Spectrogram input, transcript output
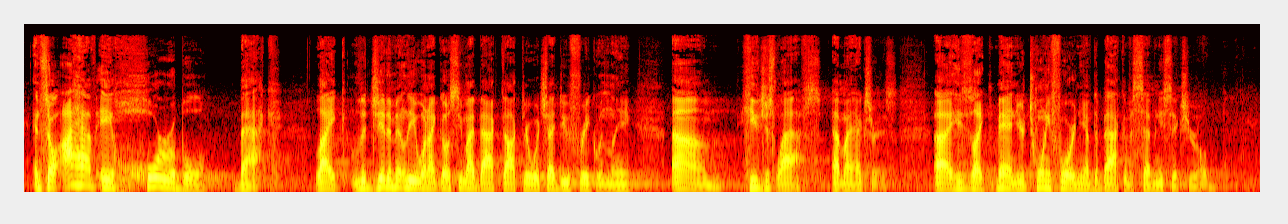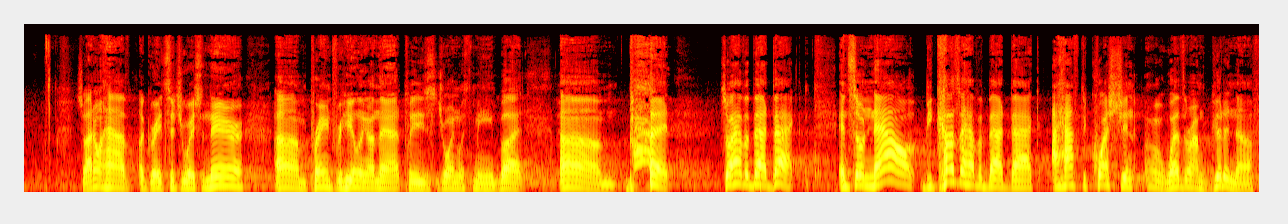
And so I have a horrible back. Like, legitimately, when I go see my back doctor, which I do frequently, um, he just laughs at my x rays. Uh, he's like, Man, you're 24 and you have the back of a 76 year old. So I don't have a great situation there. Um, praying for healing on that. Please join with me. But, um, but, so I have a bad back. And so now, because I have a bad back, I have to question oh, whether I'm good enough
